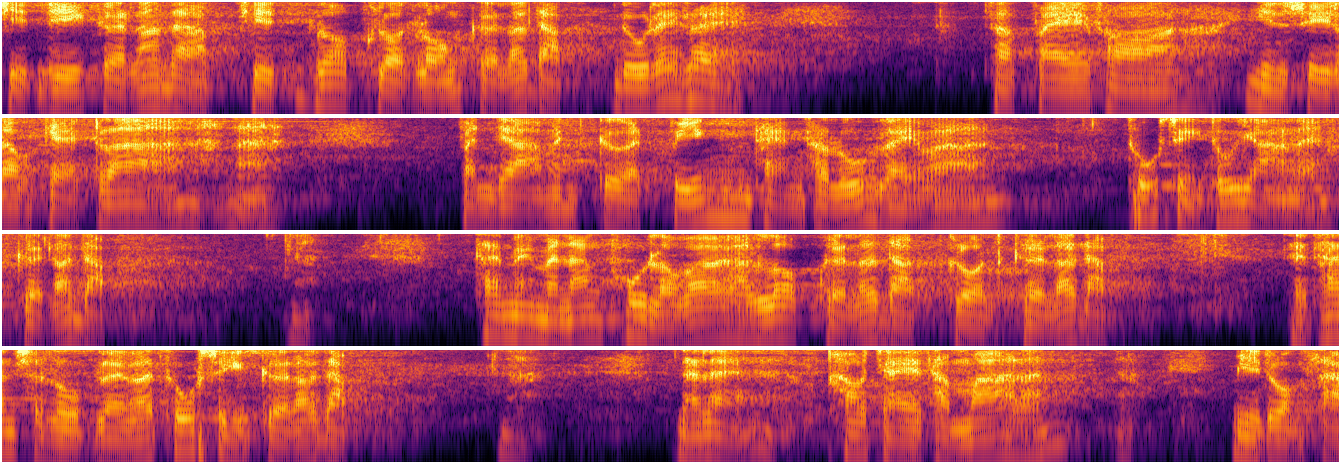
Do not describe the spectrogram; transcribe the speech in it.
จิตดีเกิดแล้วดับ จิตโลภโกรธหลงเกิดแล้วดับ ดูเรื่อยๆต่อไปพออินทรีย์เราแก่กล้านะ ปัญญามันเกิดปิ้งแทงทะลุเลยว่า ทุกสิ่งทุกอย่างเลยเกิดแล้วดับท่านไม่มานั่งพูดหรอกว่าโลภเกิดแล้วดับโกรธเกิดแล้วดับ แต่ท่านสรุปเลยว่าทุกสิ่งเกิดแล้วดับนั่นแหละเข้าใจธรรมะแล้วมีดวงตา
